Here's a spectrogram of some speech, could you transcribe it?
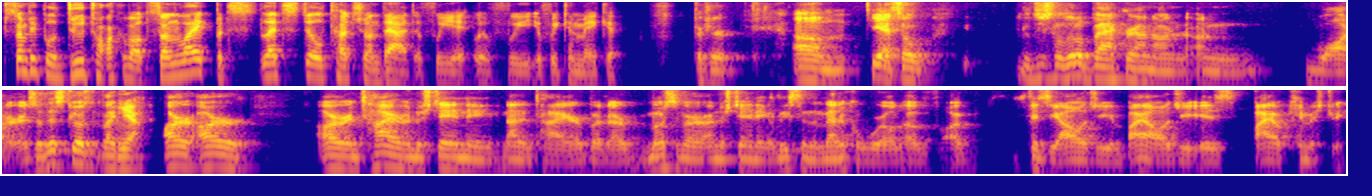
some people do talk about sunlight, but let's still touch on that if we if we if we can make it. for sure. Um, yeah, so just a little background on on water. And so this goes like Yeah. our our our entire understanding, not entire, but our most of our understanding, at least in the medical world, of, of physiology and biology is biochemistry.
